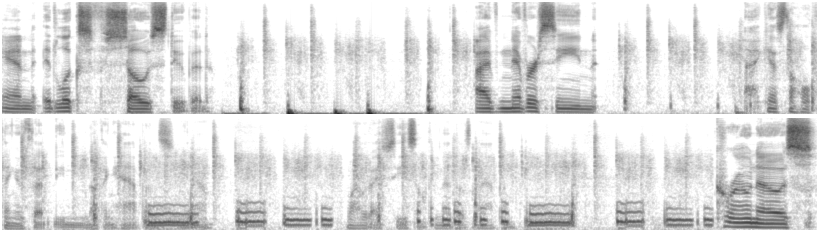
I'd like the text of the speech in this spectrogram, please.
and it looks so stupid. I've never seen. I guess the whole thing is that nothing happens. You know, why would I see something that doesn't happen? Kronos.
